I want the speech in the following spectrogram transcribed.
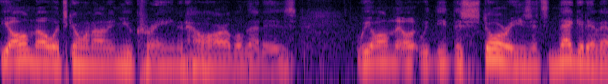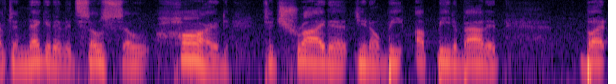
we all know what's going on in Ukraine and how horrible that is. We all know the, the stories. It's negative after negative. It's so so hard to try to you know be upbeat about it, but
